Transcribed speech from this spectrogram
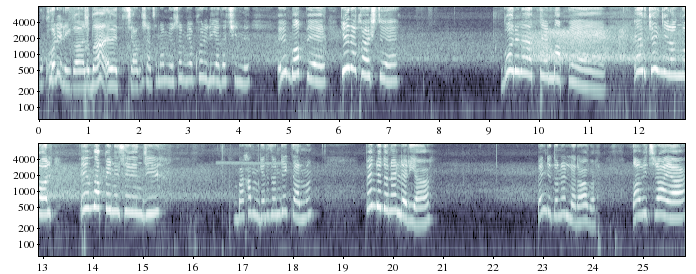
Bu Koreli galiba. Evet yanlış hatırlamıyorsam ya Koreli ya da Çinli. Mbappe gene kaçtı. Golünü attı Mbappe. Erken gelen gol. Mbappe'nin sevinci. Bakalım geri dönecekler mi? Bence dönerler ya. Bence dönerler abi. David Raya.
